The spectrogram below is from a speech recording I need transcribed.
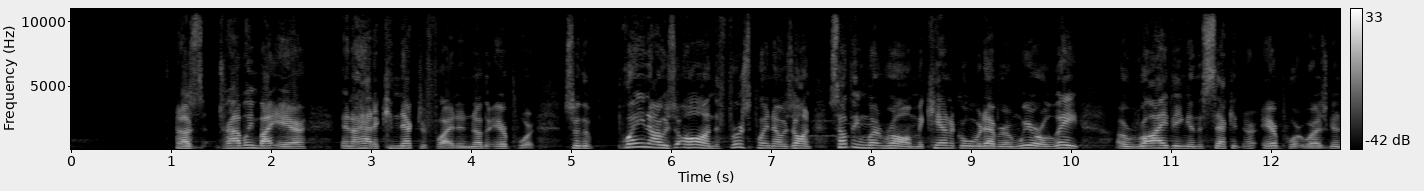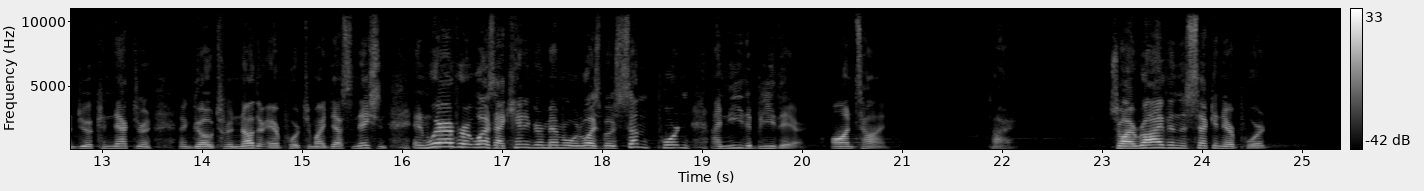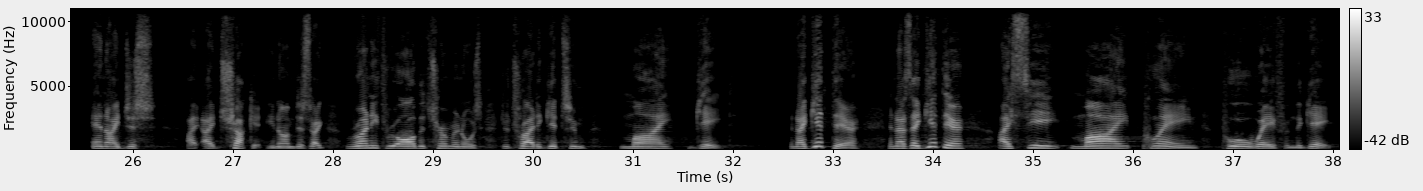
I was traveling by air and I had a connector flight at another airport. So, the plane I was on, the first plane I was on, something went wrong, mechanical or whatever, and we were late arriving in the second airport where I was going to do a connector and go to another airport to my destination. And wherever it was, I can't even remember what it was, but it was something important. I need to be there on time. All right. So I arrive in the second airport and I just, I, I chuck it. You know, I'm just like running through all the terminals to try to get to my gate. And I get there, and as I get there, I see my plane pull away from the gate.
